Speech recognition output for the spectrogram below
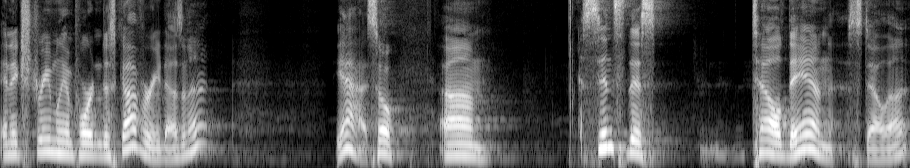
an extremely important discovery, doesn't it? Yeah, so um, since this Tel Dan Stella.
